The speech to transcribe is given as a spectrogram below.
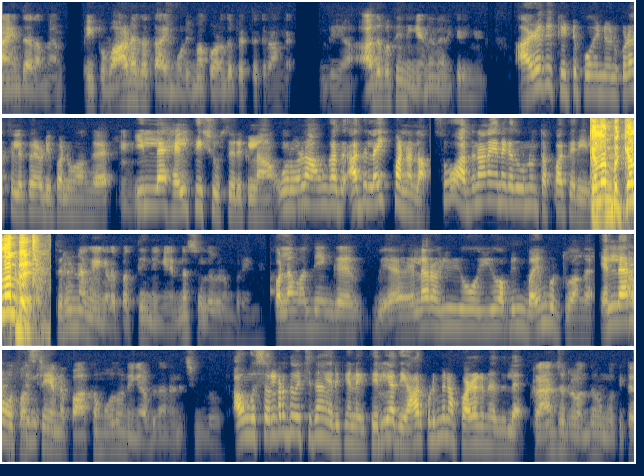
நயன்தாரா மேம் இப்போ வாடகை தாய் மூலியமா குழந்தை பெற்றுக்கிறாங்க. இல்லையா? அதை பத்தி நீங்க என்ன நினைக்கிறீங்க? அழகு கெட்டு போயிடணும்னு கூட சில பேர் அப்படி பண்ணுவாங்க. இல்ல ஹெல்த் இஷ்யூஸ் இருக்கலாம். ஒருவேளை அவங்க அது அது லைக் பண்ணலாம். சோ அதனால எனக்கு அது ஒன்றும் தப்பா தெரியல. கிளம்பு கிளம்பு. திருநங்கைகளை பத்தி நீங்க என்ன சொல்ல விரும்புறீங்க? அப்பெல்லாம் வந்து அஹ், எல்லாரும் ஐயோ ஐயோ அப்படின்னு பயமுறுத்துவாங்க. எல்லாரும் ஃபர்ஸ்ட் என்ன பார்க்கும் போதும் நீங்க அப்படிதான் நினைச்சீங்களோ? அவங்க சொல்றத வச்சுதான் இருக்கு. எனக்கு தெரியாது. யார் கூடயுமே நான் பழகுனது இல்ல டிரான்ஸ்ஜெண்டர் வந்து உங்ககிட்ட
